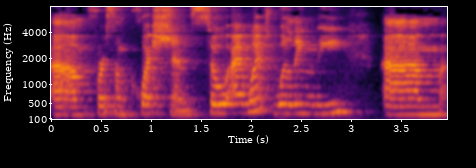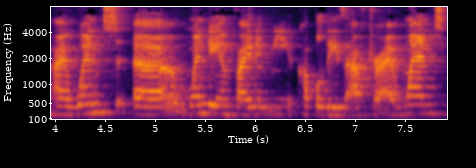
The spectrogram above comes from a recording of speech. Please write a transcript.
um, for some questions. So I went willingly. Um, I went uh, when they invited me a couple days after I went.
